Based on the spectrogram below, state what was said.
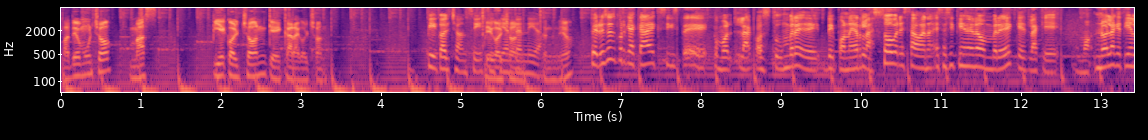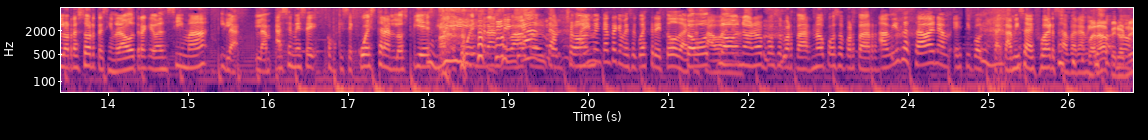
pateo mucho, más pie colchón que cara colchón. Pie colchón, sí, Pie sí, sí, colchón. entendido. ¿Se entendió? Pero eso es porque acá existe como la costumbre de, de poner la sobre sábana. Esa sí tiene nombre, que es la que, como, no la que tiene los resortes, sino la otra que va encima. Y la, la hacen ese, como que secuestran los pies, y secuestran debajo del colchón. A mí me encanta que me secuestre toda Todo- esa sábana. no, no, no lo puedo soportar, no lo puedo soportar. A mí esa sábana es tipo ca- camisa de fuerza para mí. Pará, pero no. no-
